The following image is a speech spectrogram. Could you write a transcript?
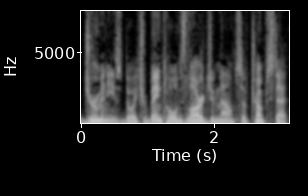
Germany's Deutsche Bank holds large amounts of Trump's debt.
